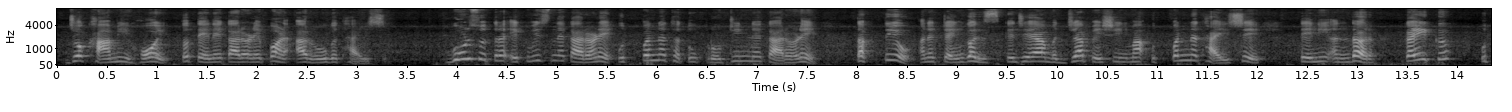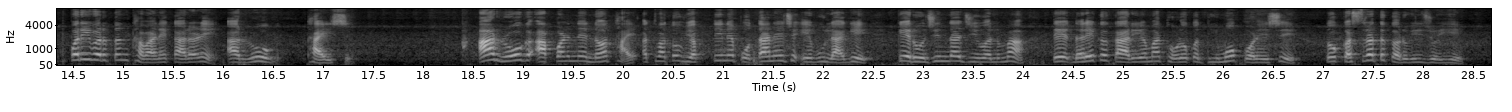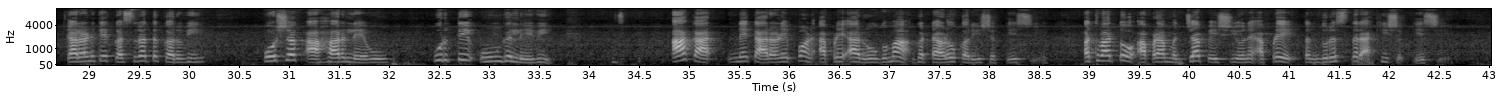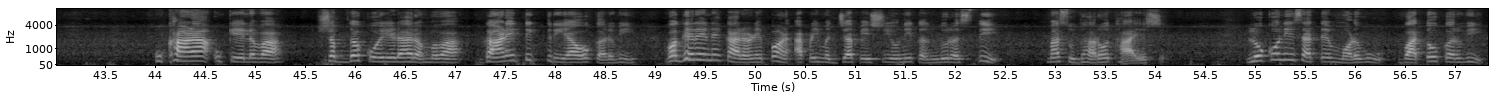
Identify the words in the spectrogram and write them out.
જો ખામી હોય, તો તેને કારણે પણ આ રોગ થાય છે. ગુણસૂત્ર એકવીસને કારણે ઉત્પન્ન થતું પ્રોટીનને કારણે તકતીઓ અને ટેંગલ્સ કે જે આ મજ્જાપેશીમાં ઉત્પન્ન થાય છે, તેની અંદર કંઈક ઉત્પરિવર્તન થવાને કારણે આ રોગ થાય છે. આ રોગ આપણને ન થાય અથવા તો વ્યક્તિને પોતાને જ એવું લાગે કે રોજિંદા જીવનમાં તે દરેક કાર્યમાં થોડોક ધીમો પડે છે, તો કસરત કરવી જોઈએ. કારણ કે કસરત કરવી, પોષક આહાર લેવો, પૂરતી ઊંઘ લેવી આ કારને કારણે પણ આપણે આ રોગમાં ઘટાડો કરી શકીએ છીએ અથવા તો આપણા મજ્જાપેશીઓને આપણે તંદુરસ્ત રાખી શકીએ છીએ. ઉખાણા ઉકેલવા, શબ્દ કોયડા રમવા, ગાણિતિક ક્રિયાઓ કરવી વગેરેને કારણે પણ આપણી મજ્જાપેશીઓની તંદુરસ્તીમાં સુધારો થાય છે. લોકોની સાથે મળવું, વાતો કરવી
